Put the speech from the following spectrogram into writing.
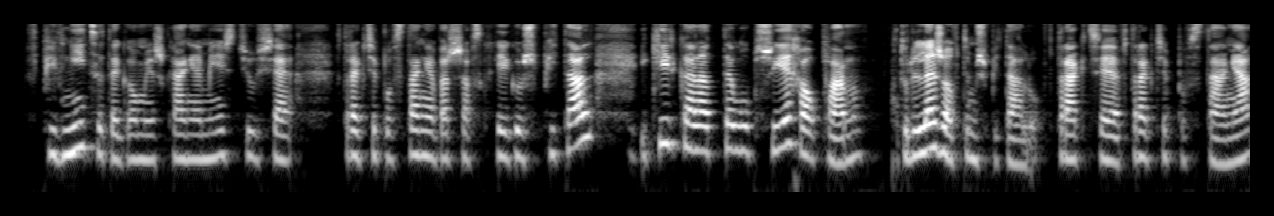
w piwnicy tego mieszkania mieścił się w trakcie powstania warszawskiego szpital i kilka lat temu przyjechał pan który leżał w tym szpitalu w trakcie, w trakcie powstania.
